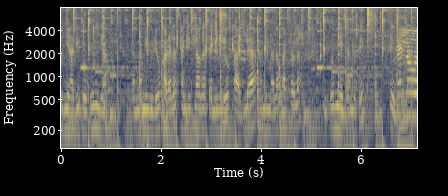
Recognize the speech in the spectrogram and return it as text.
तुम्ही आधी बघून घ्या. त्यांना मी व्हिडिओ काढायला सांगितला होता. त्यांनी व्हिडिओ काढला आणि मला पाठवला. आणि तो मी याच्यामध्ये सेव्ह हॅलो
